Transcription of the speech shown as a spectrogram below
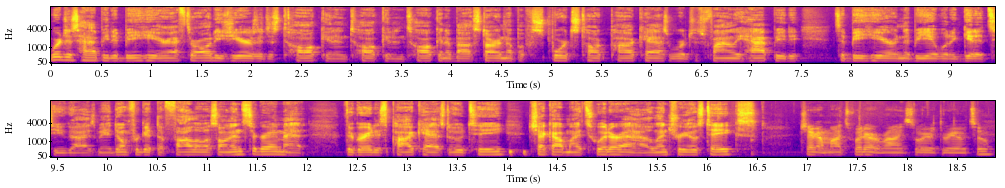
we're just happy to be here after all these years of just talking and talking and talking about starting up a sports talk podcast. We're just finally happy to, to be here and to be able to get it to you guys, man. Don't forget to follow us on Instagram at the greatest podcast OT. Check out my Twitter at Elentrios Takes. Check out my Twitter at Ryan Sawyer 302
